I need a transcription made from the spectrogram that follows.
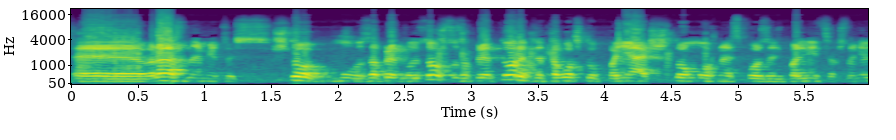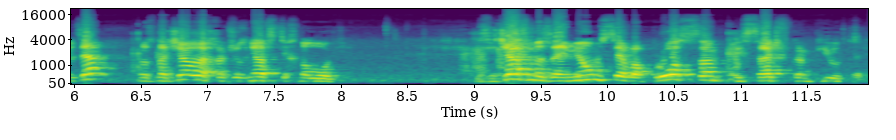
Э, разными, то есть что запрет мудрецов, что запрет Торы, для того, чтобы понять, что можно использовать в больницах, что нельзя. Но сначала я хочу заняться технологией. Сейчас мы займемся вопросом писать в компьютере.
